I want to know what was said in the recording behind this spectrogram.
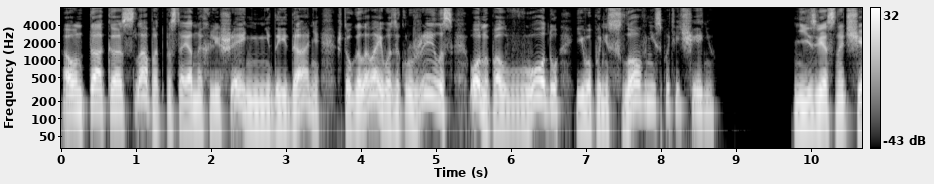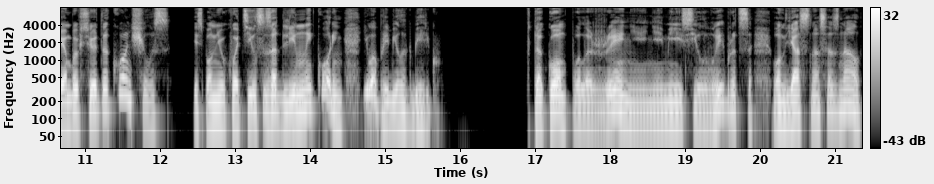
а он так ослаб от постоянных лишений, недоедания, что голова его закружилась, он упал в воду, его понесло вниз по течению. Неизвестно, чем бы все это кончилось, если бы он не ухватился за длинный корень, его прибило к берегу. В таком положении, не имея сил выбраться, он ясно осознал,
